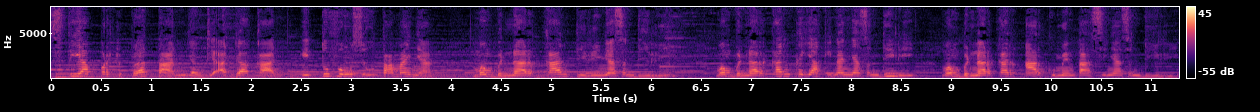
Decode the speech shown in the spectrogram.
Setiap perdebatan yang diadakan itu fungsi utamanya membenarkan dirinya sendiri membenarkan keyakinannya sendiri membenarkan argumentasinya sendiri.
